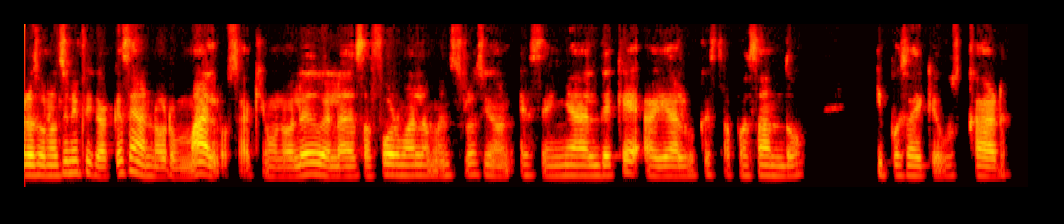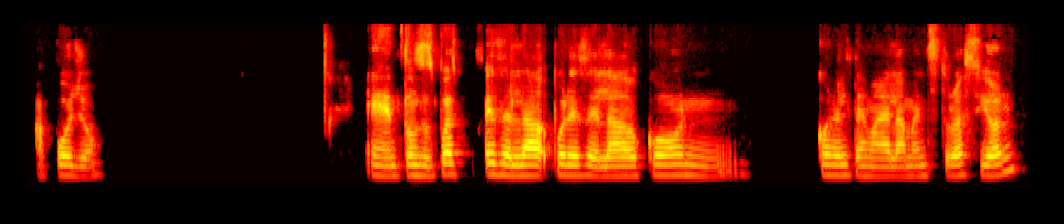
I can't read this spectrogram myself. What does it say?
pero eso no significa que sea normal, o sea, que a uno le duela de esa forma la menstruación es señal de que hay algo que está pasando y pues hay que buscar apoyo. Entonces, pues, ese lado, por ese lado con, con el tema de la menstruación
